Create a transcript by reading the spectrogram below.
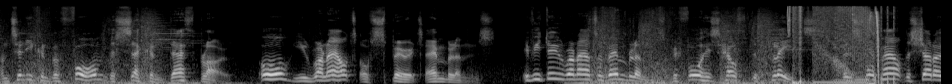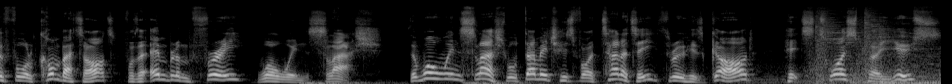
until you can perform the second death blow, or you run out of spirit emblems. If you do run out of emblems before his health depletes, then swap out the Shadowfall combat art for the emblem free Whirlwind Slash. The Whirlwind Slash will damage his vitality through his guard, hits twice per use,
